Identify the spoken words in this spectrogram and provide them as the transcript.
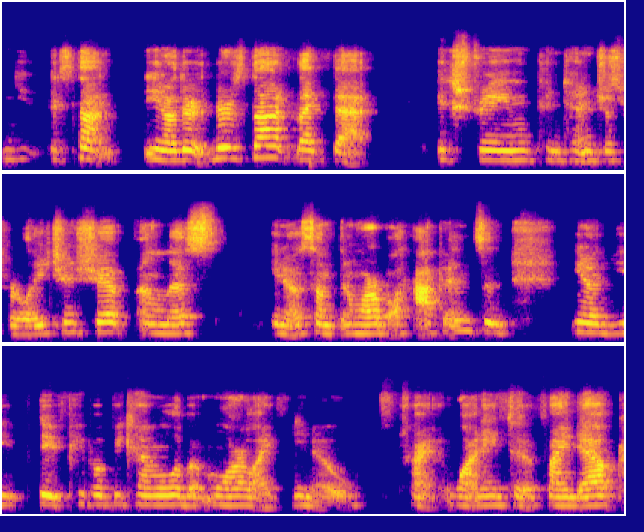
it's not, you know, there, there's not like that extreme contentious relationship unless, you know, something horrible happens and, you know, you, people become a little bit more like, you know, trying, wanting to find out.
